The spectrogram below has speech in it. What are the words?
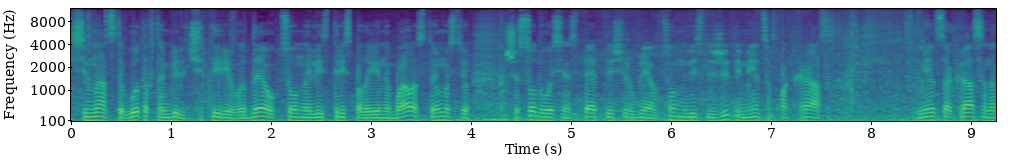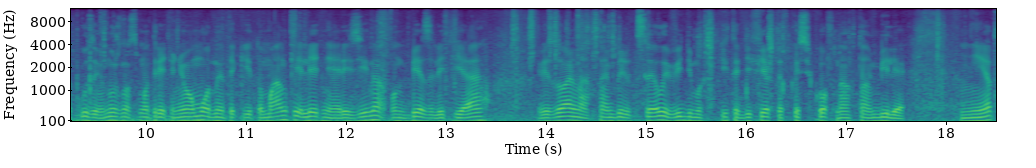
17 год, автомобиль 4 ВД, аукционный лист 3,5 балла стоимостью 685 тысяч рублей. Аукционный лист лежит, имеется покрас. Имеются окрасы на кузове, нужно смотреть. У него модные такие туманки, летняя резина, он без литья. Визуально автомобиль целый, видимых каких-то дефектов, косяков на автомобиле нет.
